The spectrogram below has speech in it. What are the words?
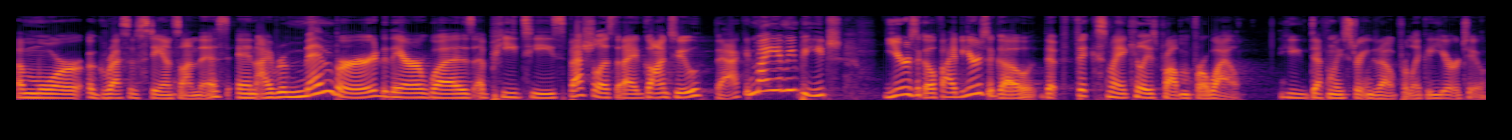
a more aggressive stance on this. And I remembered there was a PT specialist that I had gone to back in Miami Beach years ago, five years ago, that fixed my Achilles problem for a while. He definitely straightened it out for like a year or two.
